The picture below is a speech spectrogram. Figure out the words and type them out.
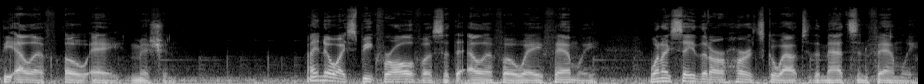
the LFOA mission. I know I speak for all of us at the LFOA family when I say that our hearts go out to the Madsen family,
